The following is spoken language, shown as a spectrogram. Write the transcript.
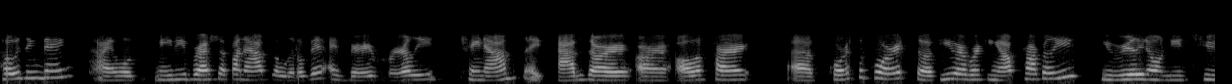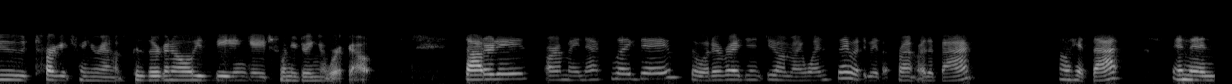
posing day. I will maybe brush up on abs a little bit. I very rarely train abs. I, abs are are all a part of core support. So if you are working out properly, you really don't need to target train your abs because they're going to always be engaged when you're doing your workout. Saturdays are my next leg day. So whatever I didn't do on my Wednesday, whether it be the front or the back, I'll hit that. And then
